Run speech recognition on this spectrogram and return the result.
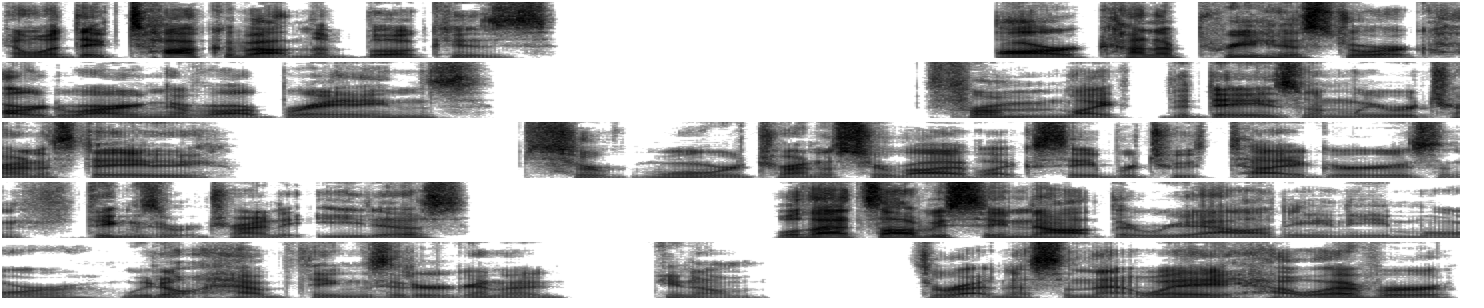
And what they talk about in the book is our kind of prehistoric hardwiring of our brains from like the days when we were trying to stay when we were trying to survive like saber-toothed tigers and things that were trying to eat us. Well, that's obviously not the reality anymore. We don't have things that are going to, you know, threaten us in that way. However,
